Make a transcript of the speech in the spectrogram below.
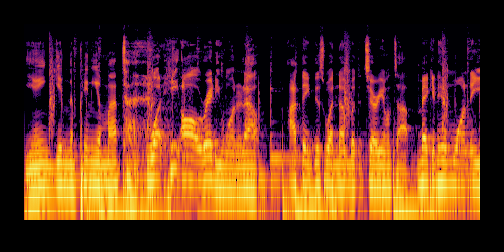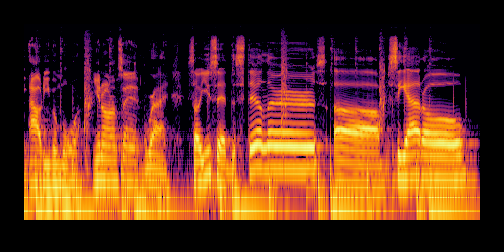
you ain't getting a penny of my time. what he already wanted out. I think this wasn't nothing but the cherry on top, making him want to eat out even more. You know what I'm saying? Right. So you said the Steelers, um, Seattle,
